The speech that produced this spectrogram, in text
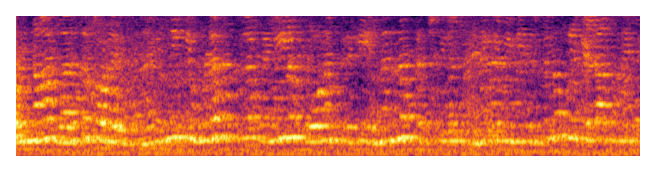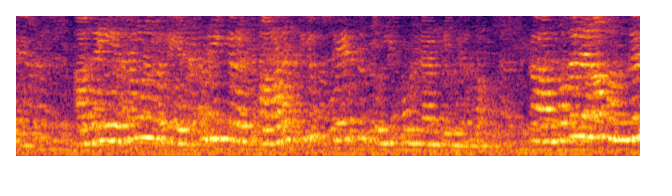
ஒரு நாள் வருத்தத்தோட இருக்குன்னா இன்னைக்கு உலகத்துல வெளியில போன பிறகு என்னென்ன பிரச்சனைகள் சந்திக்க வேண்டியது இருக்குன்னு உங்களுக்கு எல்லாருக்குமே தெரியும். அதை எதிர்கொள்ள எப்படிங்கிற பாடத்தையும் சேர்த்து சொல்லிக் கொடுங்க அப்படிங்கிறது தான். முதல்லலாம் முதல்ல எல்லாம் வந்து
